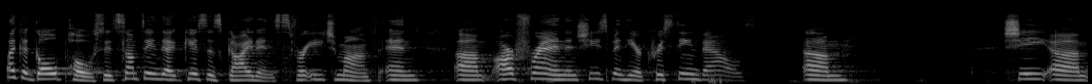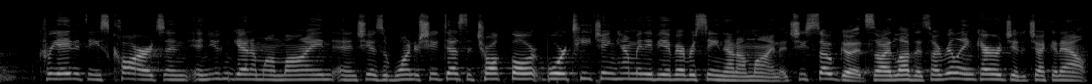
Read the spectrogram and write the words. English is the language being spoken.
like a goalpost. It's something that gives us guidance for each month. And um, our friend, and she's been here, Christine Valls, um, she um, created these cards, and, and you can get them online. And she has a wonder. She does the chalkboard teaching. How many of you have ever seen that online? And she's so good. So I love that. So I really encourage you to check it out.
